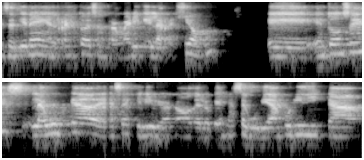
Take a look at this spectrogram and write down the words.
que se tienen en el resto de Centroamérica y la región. Eh, entonces, la búsqueda de ese equilibrio, ¿no? De lo que es la seguridad jurídica,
